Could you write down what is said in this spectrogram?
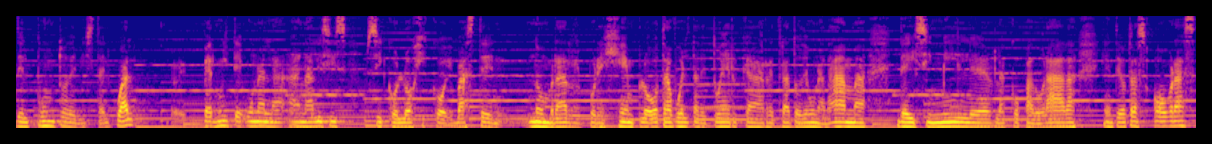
del punto de vista, el cual eh, permite un análisis psicológico y baste nombrar, por ejemplo, Otra Vuelta de Tuerca, Retrato de una Dama, Daisy Miller, La Copa Dorada, entre otras obras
